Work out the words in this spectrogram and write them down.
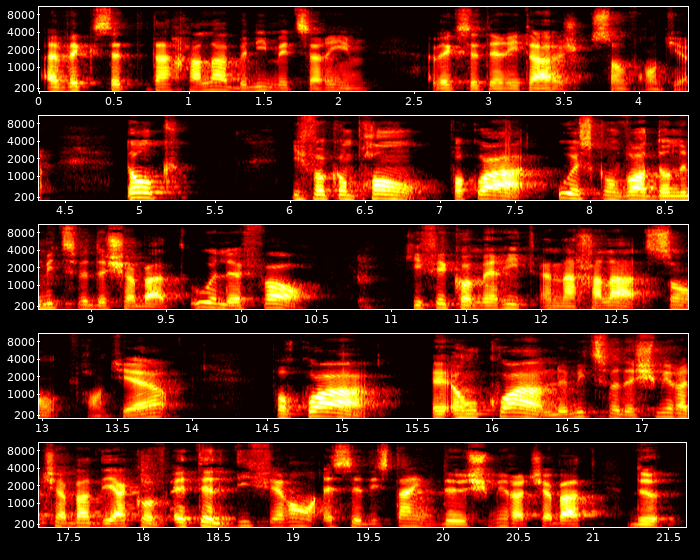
avec cette Nachala Beni Metzarim, avec cet héritage sans frontières. Donc, il faut comprendre pourquoi, où est-ce qu'on voit dans le mitzvah de Shabbat, où est l'effort qui fait qu'on mérite un Nachala sans frontières, pourquoi et en quoi le mitzvah de Shmirat Shabbat de Yaakov est-elle différent et se distingue de Shmirat Shabbat de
